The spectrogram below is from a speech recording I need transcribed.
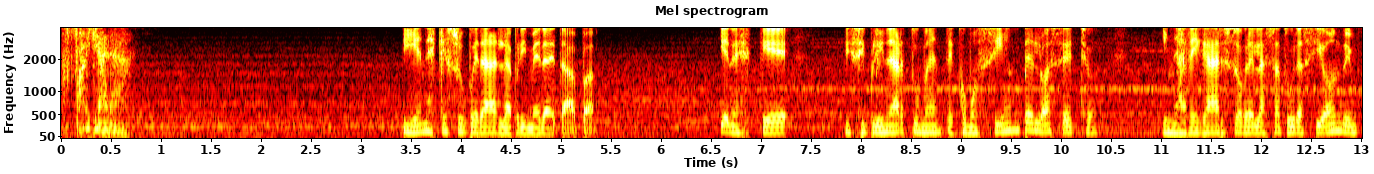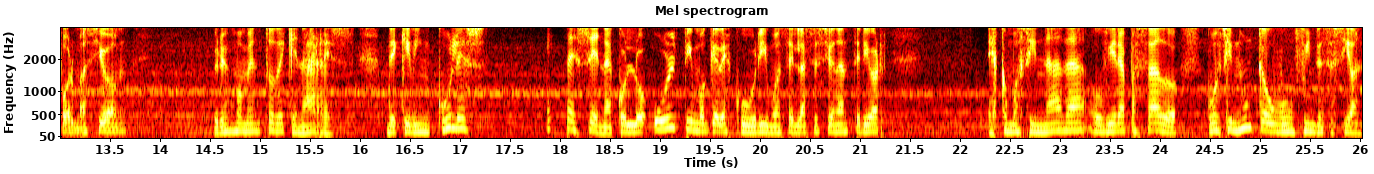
Fallará. Tienes que superar la primera etapa. Tienes que disciplinar tu mente como siempre lo has hecho y navegar sobre la saturación de información. Pero es momento de que narres, de que vincules esta escena con lo último que descubrimos en la sesión anterior. Es como si nada hubiera pasado, como si nunca hubo un fin de sesión.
